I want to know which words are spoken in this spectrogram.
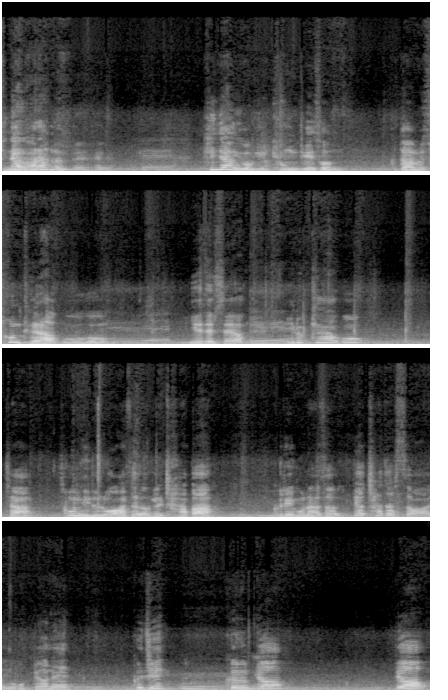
그냥 하라는데. 네. 그냥 여기 경계선, 그 다음에 손 대라고. 네. 이해됐어요? 네. 이렇게 하고 자 손 일로 와서 여기를 잡아 그리고 나서 뼈 찾았어 아 요거 뼈네 그지? 네. 그러면 뼈, 뼈,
